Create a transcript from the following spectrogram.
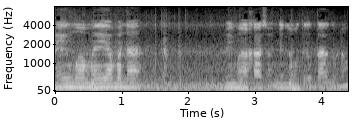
May yung mga mayayaman na may mga kaso, dyan lang magtatago, no?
